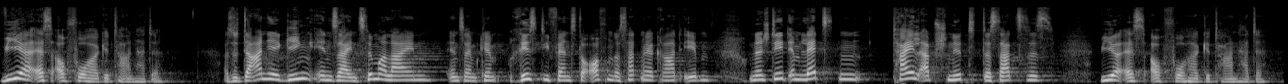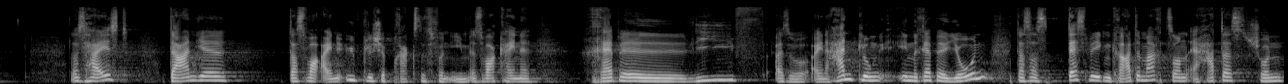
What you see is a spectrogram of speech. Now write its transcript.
wie er es auch vorher getan hatte. Also Daniel ging in sein Zimmerlein, in seinem Camp, riss die Fenster offen, das hatten wir gerade eben. Und dann steht im letzten Teilabschnitt des Satzes, wie er es auch vorher getan hatte. Das heißt, Daniel das war eine übliche Praxis von ihm. Es war keine Rebelliv, also eine Handlung in Rebellion, dass er es deswegen gerade macht, sondern er hat das schon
